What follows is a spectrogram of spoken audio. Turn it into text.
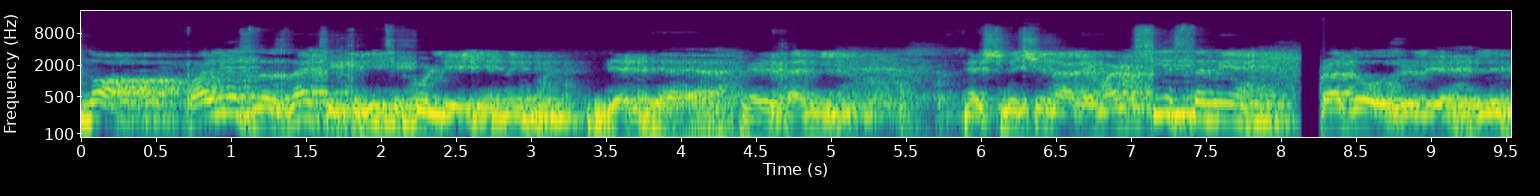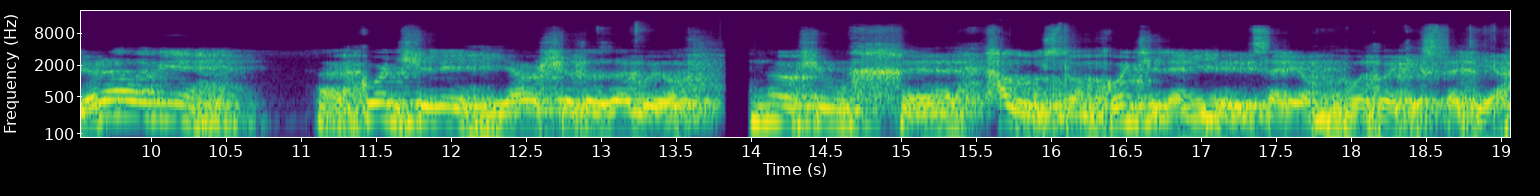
Но полезно знать и критику Лениным Бердяева. Говорит, они значит, начинали марксистами, продолжили либералами, кончили, я уж что-то забыл. Ну, в общем, э, халуйством кончили они перед царем вот в этих статьях,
